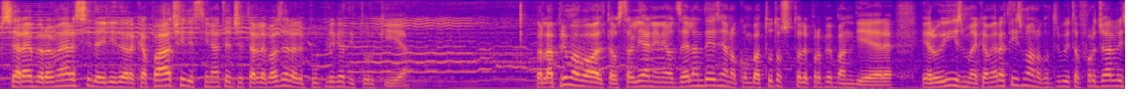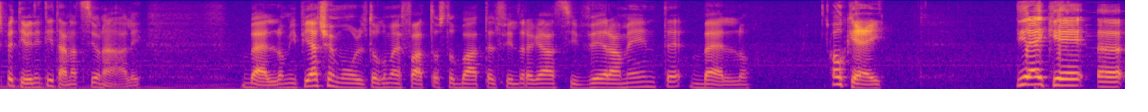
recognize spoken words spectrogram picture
sarebbero emersi dei leader capaci destinati a gettare le basi della Repubblica di Turchia. Per la prima volta australiani e neozelandesi hanno combattuto sotto le proprie bandiere. Eroismo e cameratismo hanno contribuito a forgiare le rispettive identità nazionali. Bello, mi piace molto come è fatto sto Battlefield, ragazzi, veramente bello. Ok. Direi che eh,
